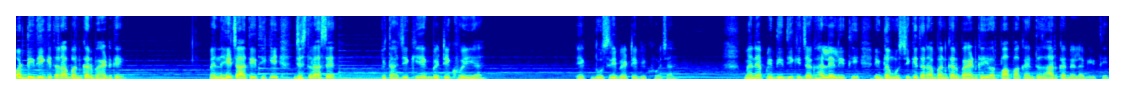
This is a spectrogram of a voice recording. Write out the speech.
और दीदी की तरह बनकर बैठ गई। मैं नहीं चाहती थी कि जिस तरह से पिताजी की एक बेटी खोई है, एक दूसरी बेटी भी खो जाए। मैंने अपनी दीदी की जगह ले ली थी, एकदम उसी की तरह बनकर बैठ गई और पापा का इंतज़ार करने लगी थी।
